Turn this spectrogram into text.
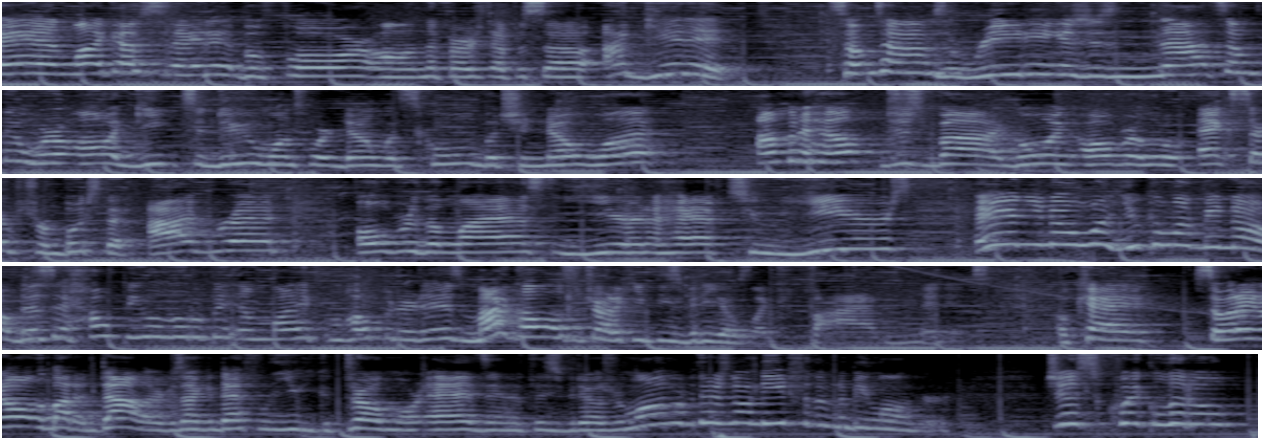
And like I've stated before on the first episode, I get it. Sometimes reading is just not something we're all geek to do once we're done with school, but you know what? I'm gonna help just by going over little excerpts from books that I've read over the last year and a half, two years. And know what? You can let me know. Does it help you a little bit in life? I'm hoping it is. My goal is to try to keep these videos like five minutes. Okay, so it ain't all about a dollar because I could definitely you could throw more ads in if these videos were longer, but there's no need for them to be longer. Just quick little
